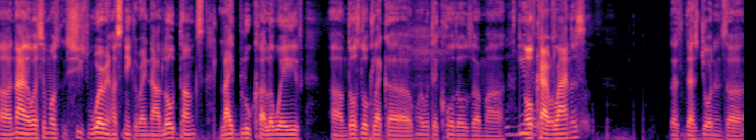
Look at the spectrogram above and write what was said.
Uh, Nyla, what's your most? She's wearing her sneaker right now. Low Dunks, light blue colorway. Um, those look like uh, what would they call those? Um, uh, North Carolinas. That's that's Jordan's uh,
